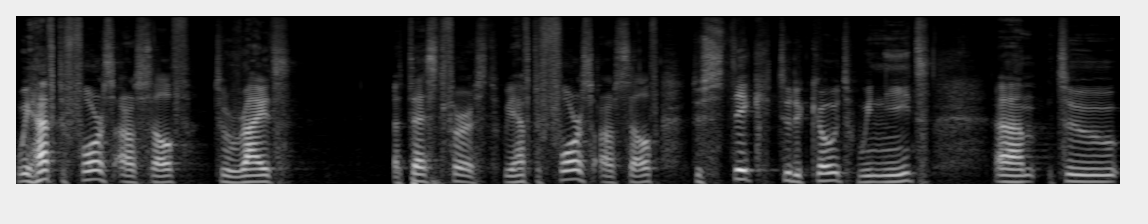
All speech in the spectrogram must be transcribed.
We have to force ourselves to write a test first. We have to force ourselves to stick to the code we need um, to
